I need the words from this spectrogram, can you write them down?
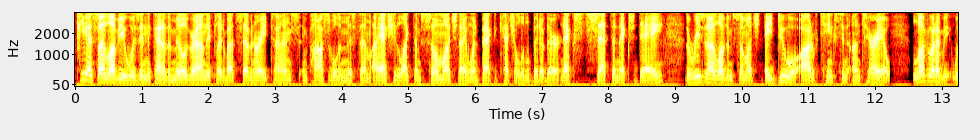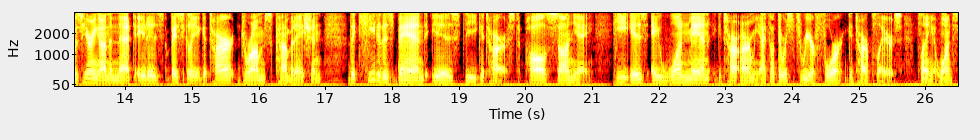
P.S. I Love You was in the kind of the middle ground. They played about seven or eight times. Impossible to miss them. I actually liked them so much that I went back to catch a little bit of their next set the next day. The reason I loved them so much, a duo out of Kingston, Ontario. Loved what I was hearing on the net. It is basically a guitar drums combination. The key to this band is the guitarist, Paul Saulnier. He is a one man guitar army. I thought there was three or four guitar players playing at once.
